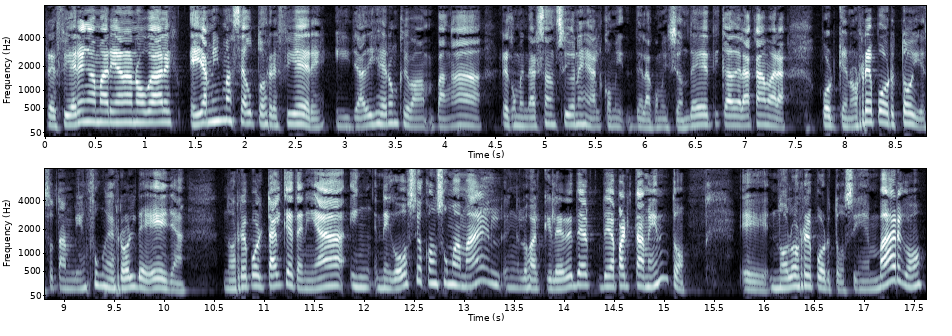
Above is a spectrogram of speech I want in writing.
refieren a Mariana Nogales, ella misma se autorrefiere y ya dijeron que van, van a recomendar sanciones al de la Comisión de Ética de la Cámara porque no reportó, y eso también fue un error de ella, no reportar que tenía negocios con su mamá en, los alquileres de, apartamento. Eh, no lo reportó. Sin embargo,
